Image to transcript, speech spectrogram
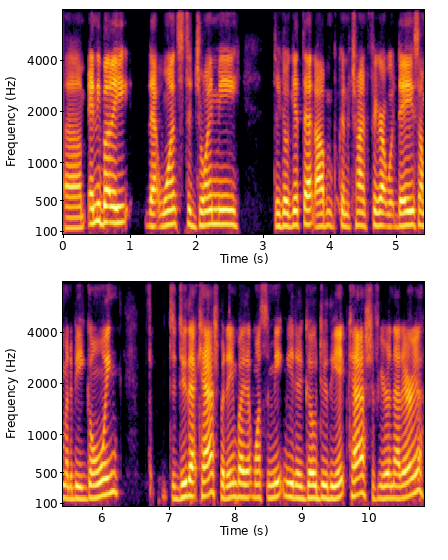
Um, anybody that wants to join me to go get that, I'm going to try and figure out what days I'm going to be going to do that cache. But anybody that wants to meet me to go do the ape cache, if you're in that area,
